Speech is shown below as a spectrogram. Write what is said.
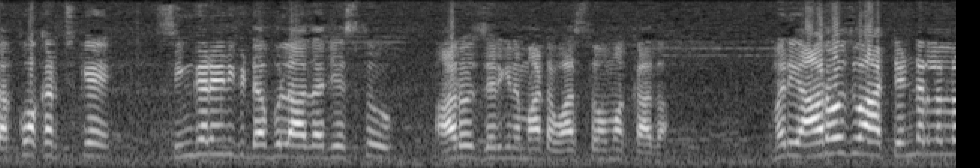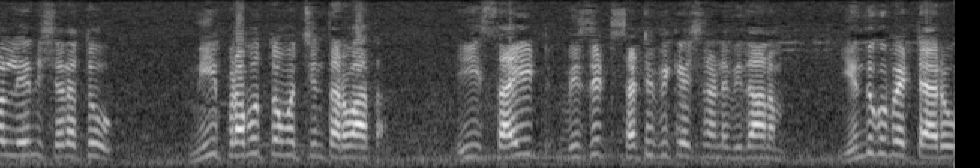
తక్కువ ఖర్చుకే సింగరేణికి డబ్బులు ఆదా చేస్తూ ఆ రోజు జరిగిన మాట వాస్తవమా కాదా? మరి ఆ రోజు ఆ టెండర్లలో లేని షరతు మీ ప్రభుత్వం వచ్చిన తర్వాత ఈ సైట్ విజిట్ సర్టిఫికేషన్ అనే విధానం ఎందుకు పెట్టారు?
